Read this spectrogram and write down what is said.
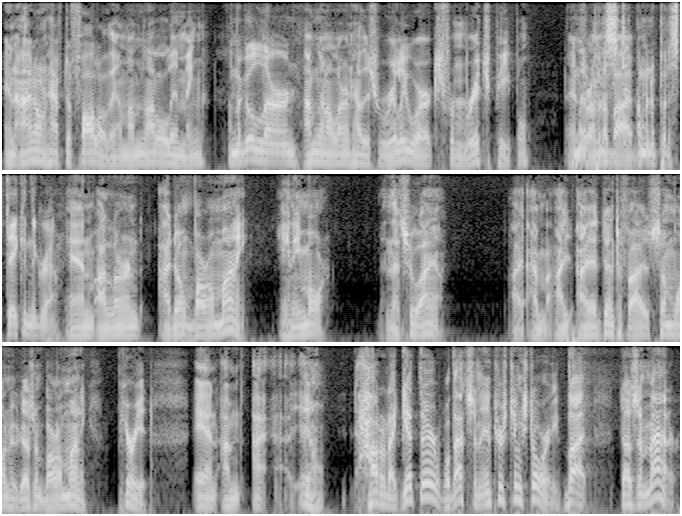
And I don't have to follow them. I'm not a lemming. I'm gonna go learn. I'm going to learn how this really works from rich people and from the Bible. I'm gonna put a stake in the ground. and I learned I don't borrow money anymore, and that's who I am. I, I'm, I, I identify as someone who doesn't borrow money. period. And I'm, I, I, you know, how did I get there? Well, that's an interesting story, but doesn't matter.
